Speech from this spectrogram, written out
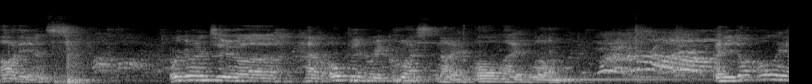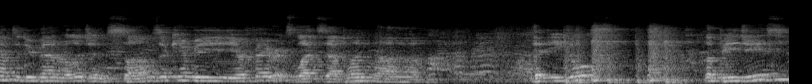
audience. We're going to uh, have open request night all night long. And you don't only have to do Bad Religion songs, it can be your favorites. Led Zeppelin, uh, the Eagles, the Bee Gees.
